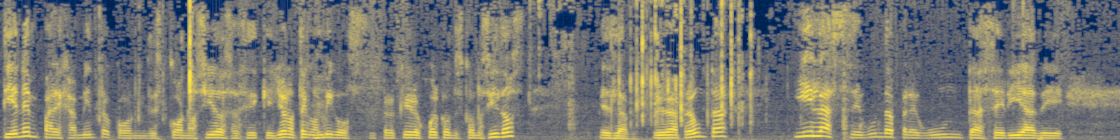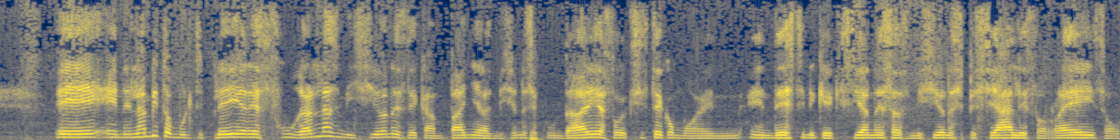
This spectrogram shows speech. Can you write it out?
¿Tienen emparejamiento con desconocidos? Así que yo no tengo amigos, pero quiero jugar con desconocidos. Es la primera pregunta. Y la segunda pregunta sería de eh, en el ámbito multiplayer es jugar las misiones de campaña, las misiones secundarias, o existe como en, Destiny que existían esas misiones especiales o raids o,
